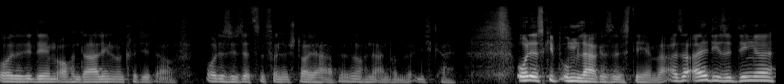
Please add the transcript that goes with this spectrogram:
oder Sie nehmen auch ein Darlehen und Kredit auf. Oder Sie setzen von der Steuer ab. Das ist noch eine andere Möglichkeit. Oder es gibt Umlagesysteme. Also all diese Dinge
